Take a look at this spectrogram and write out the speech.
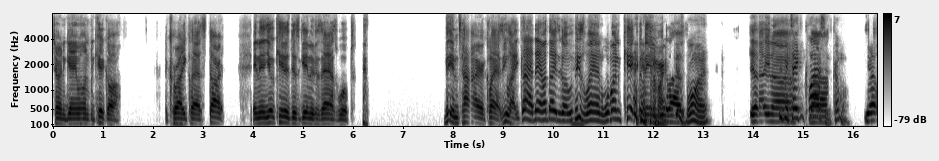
turn the game on the kickoff. The karate class start, and then your kid is just getting his ass whooped. The entire class. You're like, God damn, I thought he was gonna at least land one kick, but then you realize, Just one. yeah, you know, You've been taking classes. Come on. Yep,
